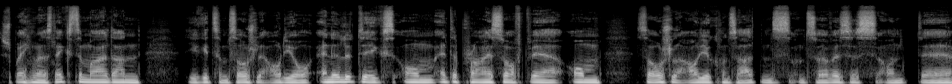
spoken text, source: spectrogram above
sprechen wir das nächste Mal dann. Hier geht es um Social Audio Analytics, um Enterprise Software, um Social Audio Consultants und Services und äh,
